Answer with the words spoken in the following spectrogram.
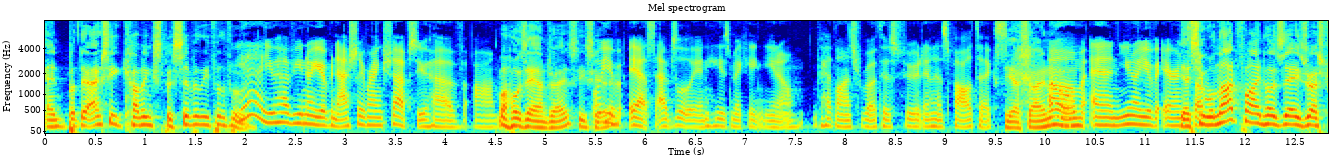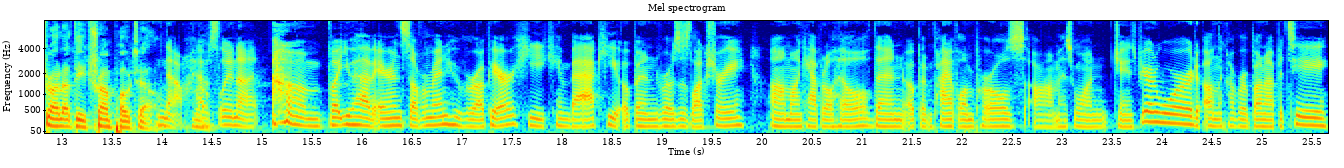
and but they're actually coming specifically for the food. Yeah, you have you know you have nationally ranked chefs. You have um, Well, Jose Andres, he's well, here. yes, absolutely, and he's making you know headlines for both his food and his politics. Yes, I know. Um, and you know you have Aaron. yes, you will not find Jose's restaurant at the Trump Hotel. No, absolutely not. Um, but you have Aaron Silverman, who grew up here. He came back. He opened Rose's Luxury um, on Capitol Hill, then opened Pineapple and Pearls, um, has won James Beard Award on the cover of Bon Appetit.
